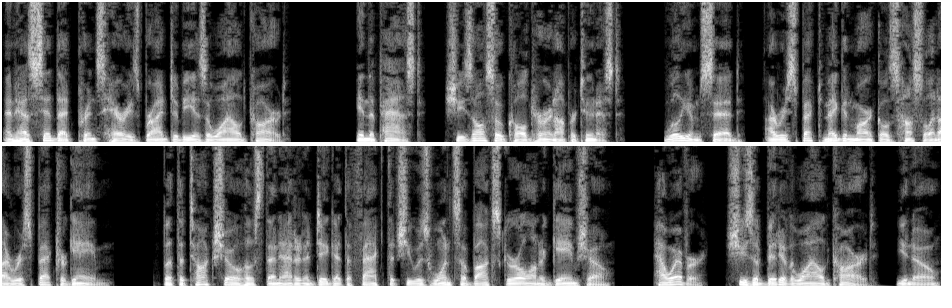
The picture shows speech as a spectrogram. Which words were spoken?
and has said that Prince Harry's bride-to-be is a wild card. In the past, she's also called her an opportunist. Williams said, I respect Meghan Markle's hustle and I respect her game. But the talk show host then added a dig at the fact that she was once a box girl on a game show. However, she's a bit of a wild card, you know,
